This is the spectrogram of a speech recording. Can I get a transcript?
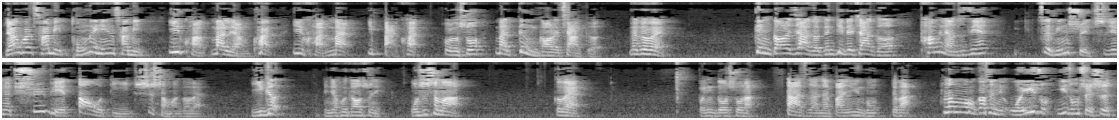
两款产品同类型的产品，一款卖两块，一款卖一百块，或者说卖更高的价格。那各位，更高的价格跟低的价格，它们俩之间这瓶水之间的区别到底是什么？各位，一个。人家会告诉你我是什么，各位不用多说了，大自然的搬运工，对吧？那么我告诉你，我一种一种水是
